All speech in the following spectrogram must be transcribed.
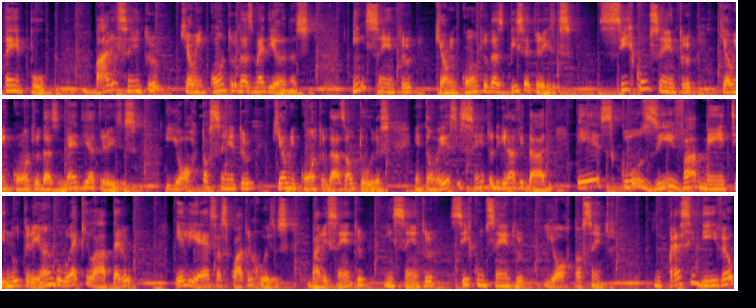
tempo baricentro, que é o encontro das medianas, incentro, que é o encontro das bissetrizes, circuncentro, que é o encontro das mediatrizes, e ortocentro, que é o encontro das alturas. Então, esse centro de gravidade exclusivamente no triângulo equilátero, ele é essas quatro coisas: baricentro, incentro, circuncentro e ortocentro. Imprescindível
